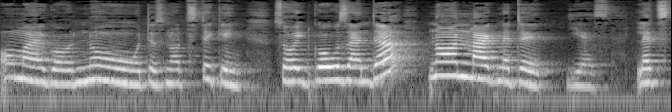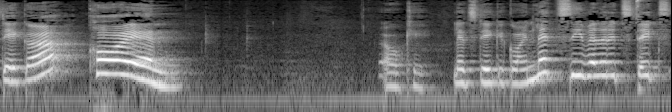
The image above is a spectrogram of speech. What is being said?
Oh my god, no, it is not sticking. So it goes under non-magnetic. Yes. Let's take a coin. Okay. Let's take a coin. Let's see whether it sticks.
